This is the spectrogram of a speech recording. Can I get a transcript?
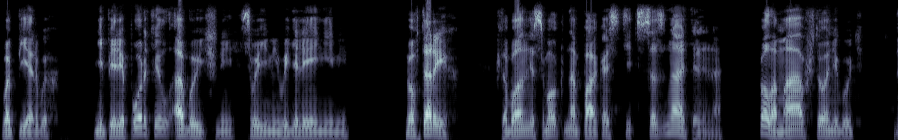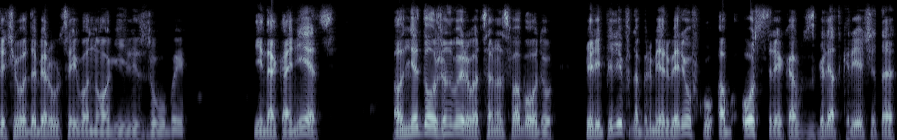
во-первых, не перепортил обычный своими выделениями. Во-вторых, чтобы он не смог напакостить сознательно, поломав что-нибудь, до чего доберутся его ноги или зубы. И, наконец, он не должен вырваться на свободу, перепилив, например, веревку об острые, как взгляд кречета,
